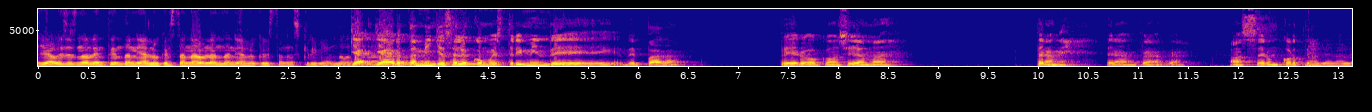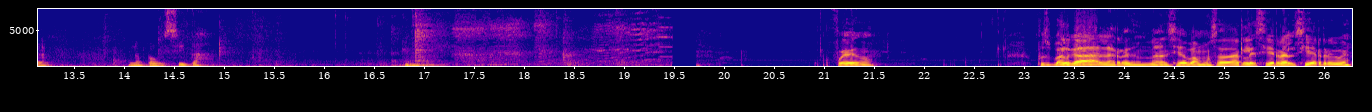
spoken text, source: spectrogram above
Yo a veces no le entiendo ni a lo que están hablando ni a lo que están escribiendo. Ya, ya ahora también ya salió como streaming de, de paga. Pero, ¿cómo se llama? Espérame, espérame, espérame, espérame. Vamos a hacer un corte. Dale, dale. Una pausita. Fuego. Pues valga la redundancia, vamos a darle cierre al cierre, güey.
